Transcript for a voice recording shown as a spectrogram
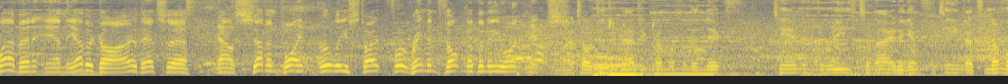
11 and the other guard. That's a now seven-point early start for Raymond Felton of the New York Knicks. I told you the magic number for the Knicks, 10 threes tonight against the team that's number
